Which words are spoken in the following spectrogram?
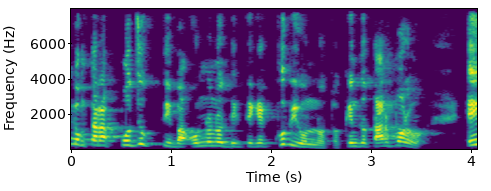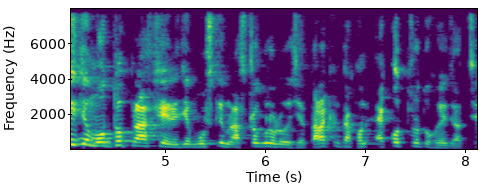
এবং তারা প্রযুক্তি বা অন্যান্য দিক থেকে খুবই উন্নত। কিন্তু তারপরও এই যে মধ্যপ্রাচ্যের যে মুসলিম রাষ্ট্রগুলো রয়েছে, তারা কিন্তু এখন একত্রিত হয়ে যাচ্ছে।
